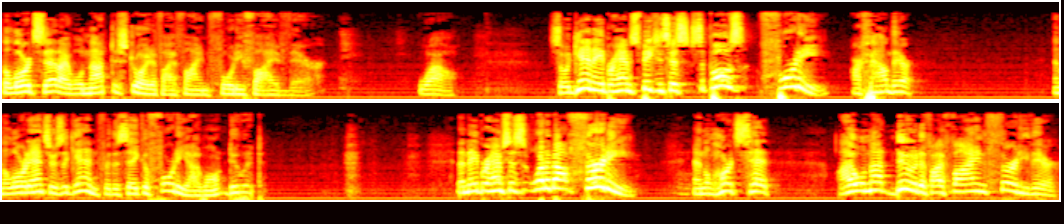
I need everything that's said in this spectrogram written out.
the Lord said, I will not destroy it if I find 45 there. Wow. So again, Abraham speaks and says, suppose 40 are found there. And the Lord answers again, for the sake of 40, I won't do it. Then Abraham says, what about 30? And the Lord said, I will not do it if I find 30 there.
